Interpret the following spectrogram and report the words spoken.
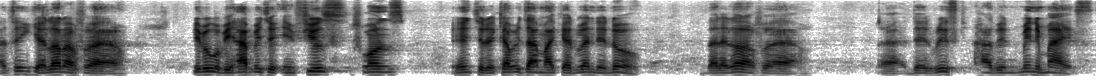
I think a lot of uh, people will be happy to infuse funds into the capital market when they know that a lot of uh, uh, the risk has been minimized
